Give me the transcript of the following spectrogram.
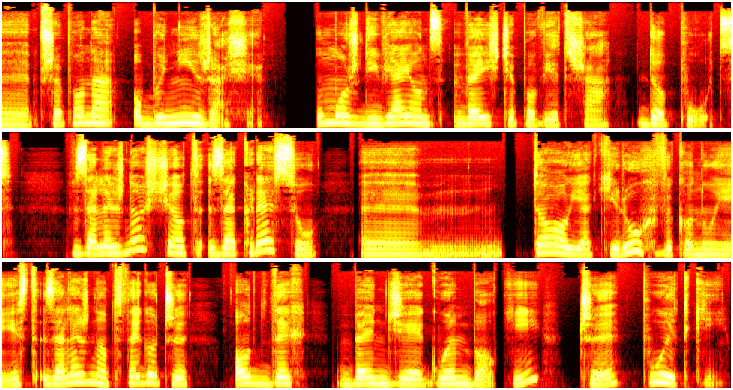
y, przepona obniża się, umożliwiając wejście powietrza do płuc. W zależności od zakresu, to jaki ruch wykonuje, jest zależne od tego, czy oddech będzie głęboki czy płytki.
